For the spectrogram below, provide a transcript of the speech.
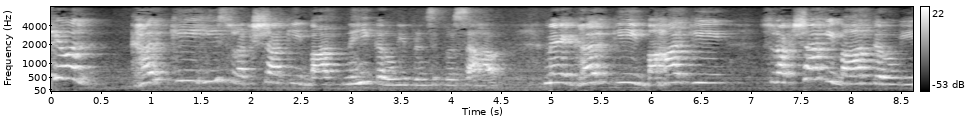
केवल घर की ही सुरक्षा की बात नहीं करूँगी प्रिंसिपल साहब। मैं घर की, बाहर की सुरक्षा की बात करूँगी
